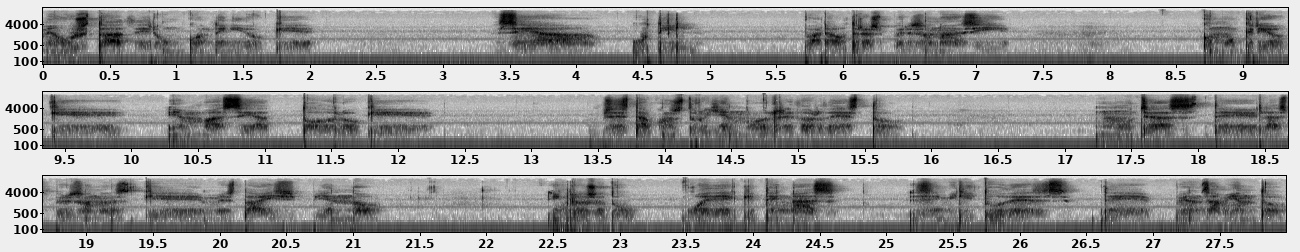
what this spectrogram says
me gusta hacer un contenido que sea otras personas y como creo que en base a todo lo que se está construyendo alrededor de esto muchas de las personas que me estáis viendo incluso tú puede que tengas similitudes de pensamiento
